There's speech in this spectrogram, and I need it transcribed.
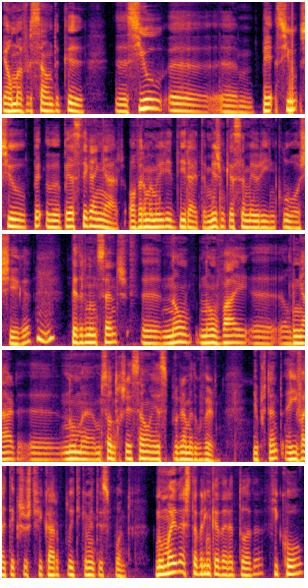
é uma versão de que se, o, se, o, se o PSD ganhar, houver uma maioria de direita, mesmo que essa maioria inclua o Chega, uhum. Pedro Nuno Santos uh, não, não vai uh, alinhar uh, numa moção de rejeição a esse programa de governo. E, portanto, aí vai ter que justificar politicamente esse ponto. No meio desta brincadeira toda, ficou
